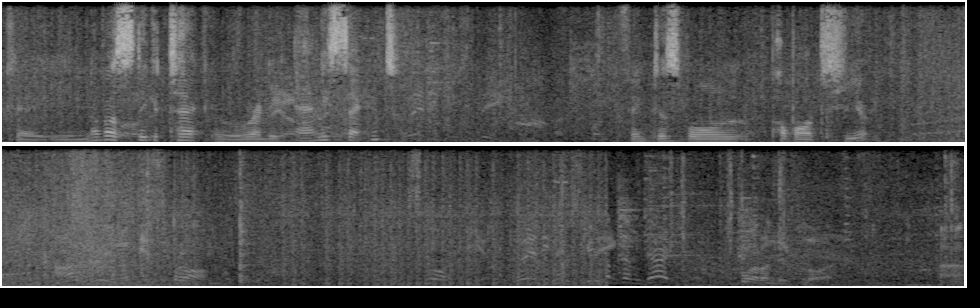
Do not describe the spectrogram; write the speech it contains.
Okay, another sneak attack ready any second. I think this will pop out here. Is strong. Scorpion, ready to sting. Give them dirt. Four on the floor. Huh?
